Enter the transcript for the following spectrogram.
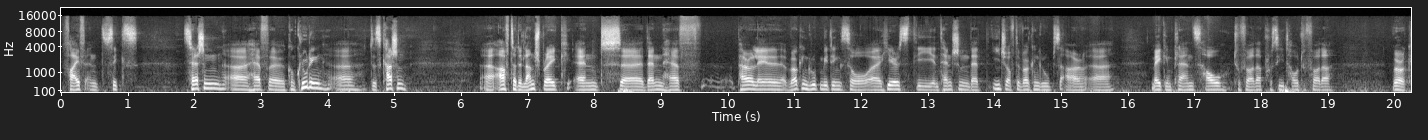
five and six session, uh, have a concluding uh, discussion uh, after the lunch break, and then have parallel working group meetings. So here's the intention that each of the working groups are making plans how to further proceed, how to further work.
